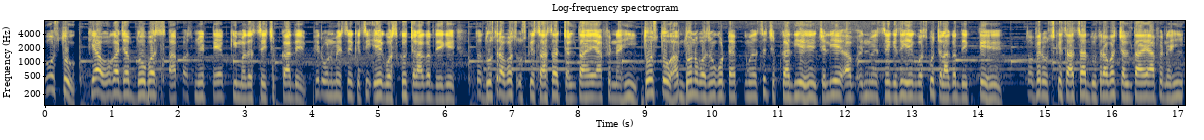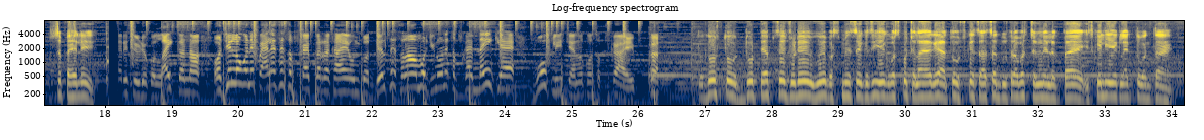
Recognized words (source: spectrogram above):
दोस्तों, क्या होगा जब दो बस आपस में टेप की मदद से चिपका दें, फिर उनमें से किसी एक बस को चलाकर देखें तो दूसरा बस उसके साथ साथ चलता है या फिर नहीं? दोस्तों, हम दोनों बसों को टेप की मदद से चिपका दिए हैं। चलिए, अब इनमें से किसी एक बस को चलाकर देखते हैं। तो फिर उसके साथ साथ दूसरा बस चलता है या फिर नहीं, उससे पहले। इस वीडियो को लाइक करना और जिन लोगों ने पहले से सब्सक्राइब कर रखा है, उनको दिल से सलाम और जिन्होंने सब्सक्राइब नहीं किया है, वो प्लीज़ चैनल को सब्सक्राइब कर। तो दोस्तों, दो टैप से जुड़े हुए बस में से किसी एक बस को चलाया गया तो उसके साथ साथ दूसरा बस चलने लगता है। इसके लिए एक लाइक तो बनता है।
